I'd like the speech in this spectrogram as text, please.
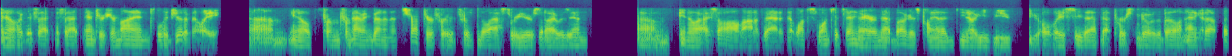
You know, if, if that if that enters your mind legitimately, um, you know, from from having been an instructor for for the last three years that I was in, um, you know, I saw a lot of that, and that once once it's in there and that bug is planted, you know, you you you always see that that person go to the bell and hang it up, but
